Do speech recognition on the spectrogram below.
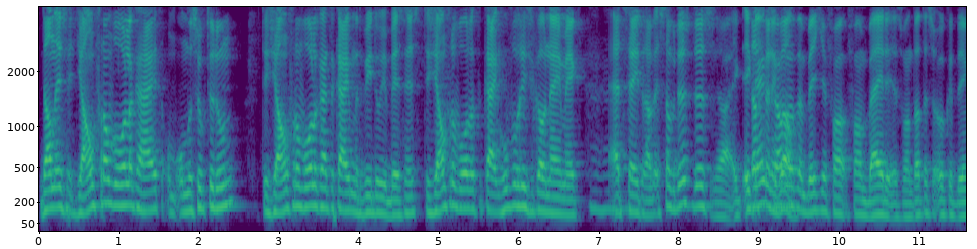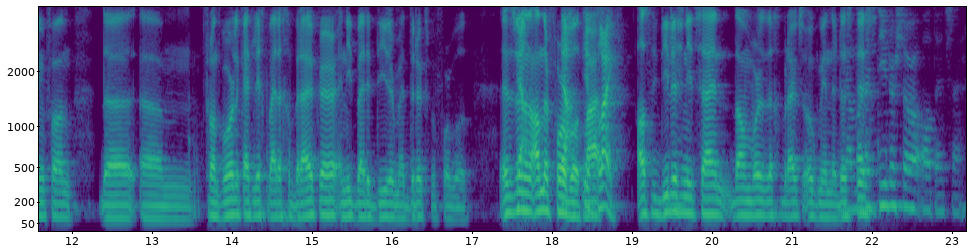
Dan is het jouw verantwoordelijkheid om onderzoek te doen. Het is jouw verantwoordelijkheid te kijken met wie doe je business. Het is jouw verantwoordelijkheid te kijken hoeveel risico neem ik, Mhm. et cetera. Snap je dus? Dus Ja, ik, ik Dat denk vind ik zelf wel. dat het een beetje van, van beide is. Want dat is ook het ding van de ehm, verantwoordelijkheid ligt bij de gebruiker en niet bij de dealer met drugs bijvoorbeeld. Het is Ja. een ander voorbeeld, ja, maar gelijk. als die dealers er niet zijn, dan worden de gebruikers ook minder. Dus ja, het maar is, de dealers zullen er altijd zijn.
